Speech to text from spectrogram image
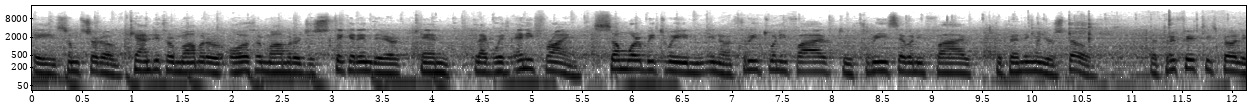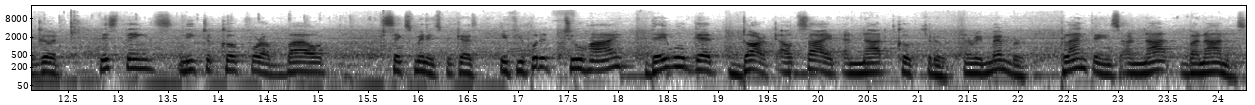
a some sort of candy thermometer or oil thermometer, just stick it in there and like with any frying, somewhere between, you know, 325 to 375, depending on your stove. The 350 is probably good. These things need to cook for about six minutes because if you put it too high, they will get dark outside and not cook through. And remember, plantains are not bananas.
